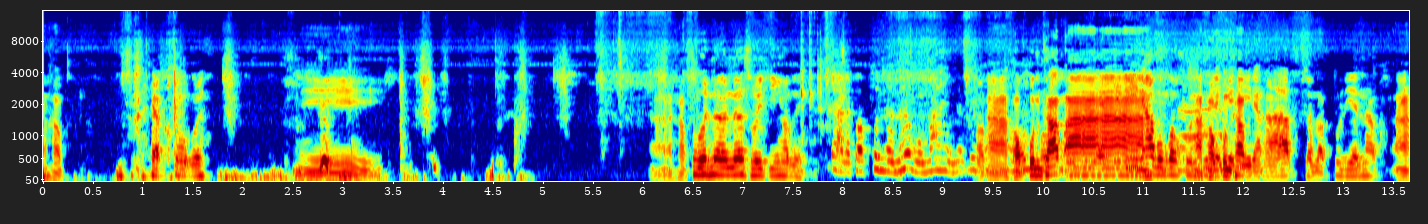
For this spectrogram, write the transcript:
นะครับแยกโคกเลยนี่อ่านะครับ ตัวเนื้อเนื้อสวยจริงครับนี่จ้าแล้วขอบคุณนะเนอะผมไม่นะอ่าขอบคุณครับอ่าอ่าดีอ่านะครับผมขอบคุณอ่าขอบคุณครับ ดีนะครับสำหรับทุเรียนครับ อ่า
